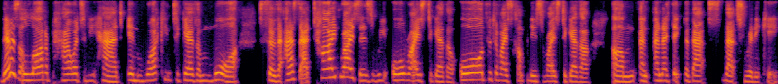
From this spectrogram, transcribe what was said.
there is a lot of power to be had in working together more so that as that tide rises, we all rise together, all the device companies rise together. Um, and, and I think that that's, that's really key.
